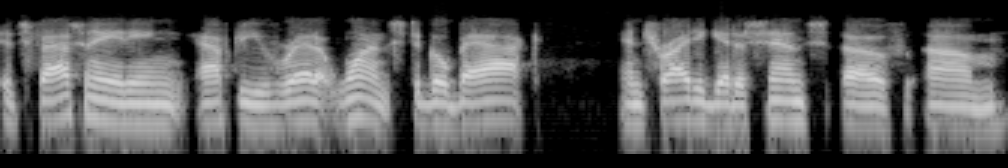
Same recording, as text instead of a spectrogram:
it's fascinating after you've read it once to go back and try to get a sense of um,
